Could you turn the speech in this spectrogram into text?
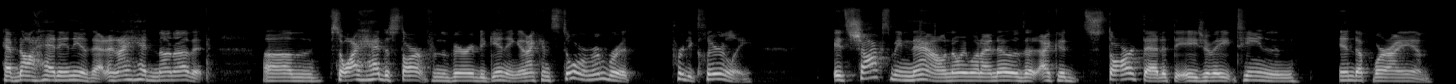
have not had any of that. And I had none of it. Um, so I had to start from the very beginning. And I can still remember it pretty clearly. It shocks me now, knowing what I know, that I could start that at the age of 18 and end up where I am.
